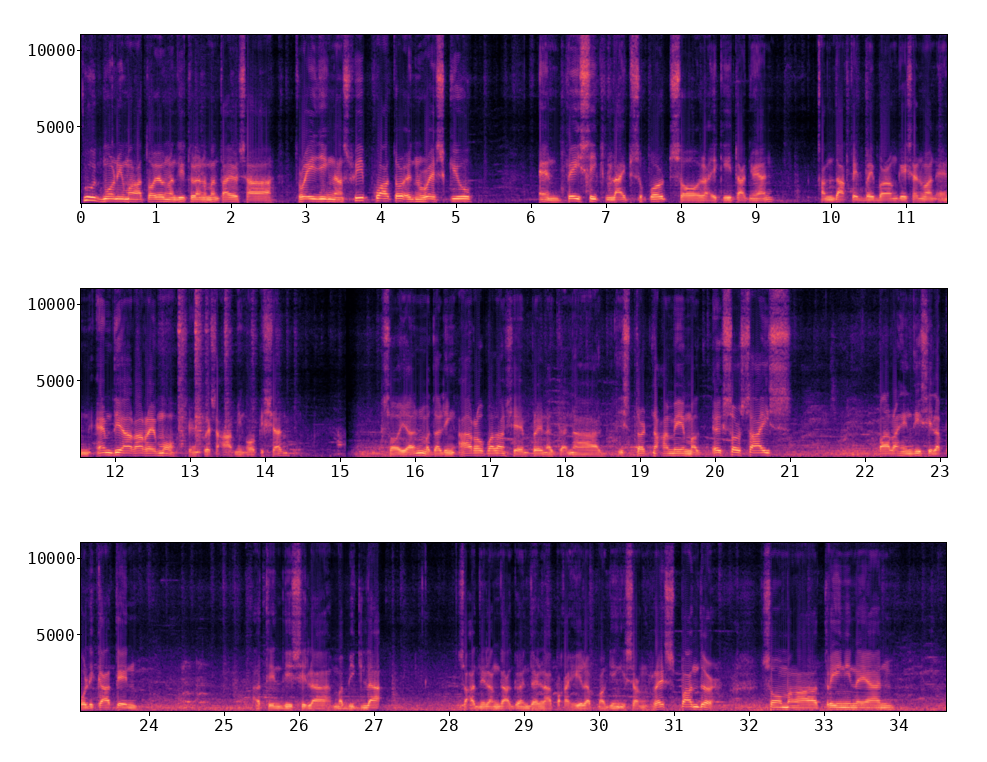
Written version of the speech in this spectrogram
Good morning mga toyong, nandito na naman tayo sa trading ng sweep water and rescue and basic life support. So nakikita nyo yan. Conducted by Barangay San Juan and MDR Remo. Siyempre sa aming office yan. So yan, madaling araw pa lang siyempre nag, nag-start na kami mag-exercise para hindi sila pulikatin at hindi sila mabigla sa kanilang gagawin dahil napakahirap maging isang responder. So mga trainee na yan,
